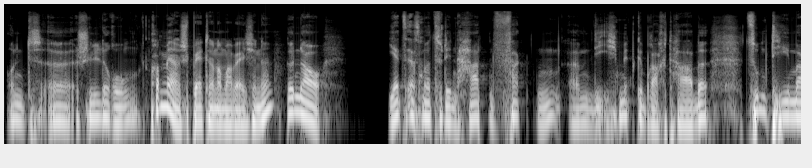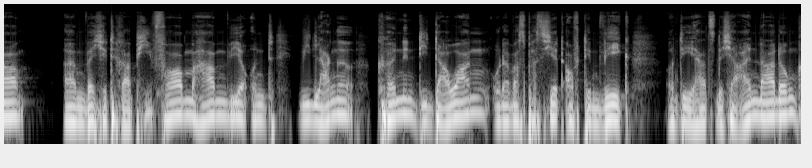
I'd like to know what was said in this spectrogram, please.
und äh, Schilderungen. Kommen ja später nochmal welche, ne? Genau. Jetzt erstmal zu den harten Fakten, ähm, die ich mitgebracht habe zum Thema, ähm, welche Therapieformen haben wir und wie lange können die dauern oder was passiert auf dem Weg. Und die herzliche Einladung,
